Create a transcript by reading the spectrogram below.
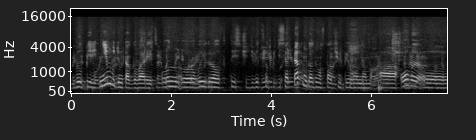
был перед ним, будем так говорить, was он э, выиграл в 1955 году, он стал чемпионом, а Ове э,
